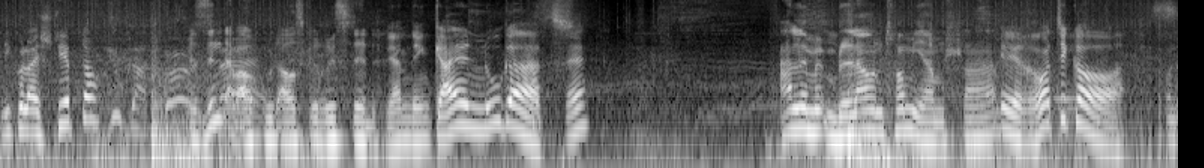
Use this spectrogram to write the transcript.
Nikolai, stirb doch. Wir sind aber auch gut ausgerüstet. Wir haben den geilen Nougat. Ne? Alle mit einem blauen Tommy am Start. Erotico. Und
